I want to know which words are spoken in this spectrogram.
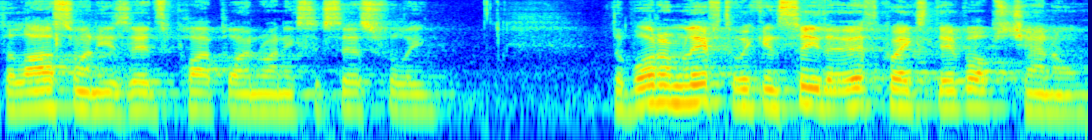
the last one is Ed's pipeline running successfully. The bottom left, we can see the Earthquakes DevOps channel.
